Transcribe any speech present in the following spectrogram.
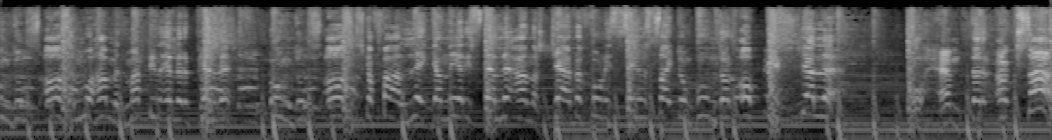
Ungdomsas, Mohammed, Martin eller Pelle. Ungdomsas ska fan lägga ner istället Annars jävlar får ni se hur Cyclone Boom drar upp i fjället och hämtar öxa!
